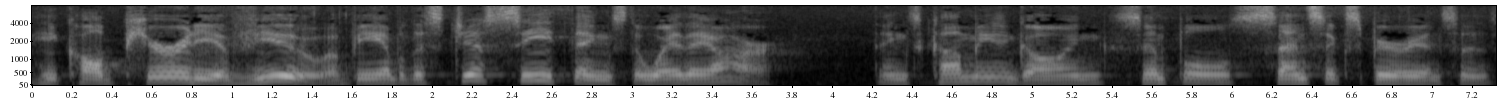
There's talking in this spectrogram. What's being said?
he called purity of view, of being able to just see things the way they are. Things coming and going, simple sense experiences.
